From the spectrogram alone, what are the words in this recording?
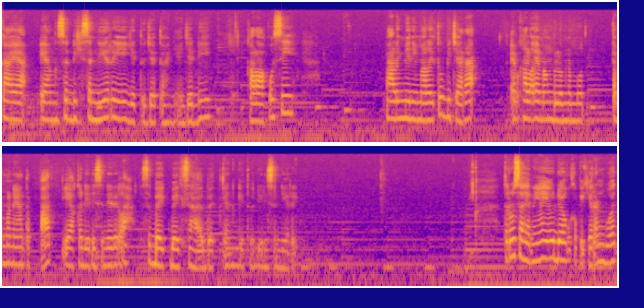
kayak yang sedih sendiri gitu jatuhnya. Jadi kalau aku sih paling minimal itu bicara eh, kalau emang belum nemu teman yang tepat ya ke diri sendirilah sebaik-baik sahabat kan gitu diri sendiri. Terus akhirnya ya udah aku kepikiran buat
